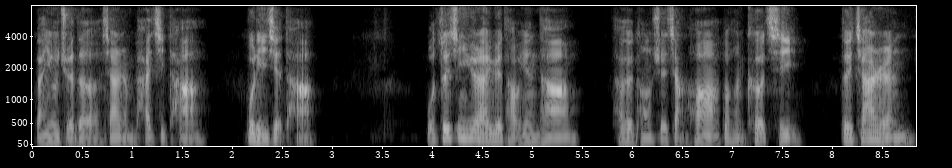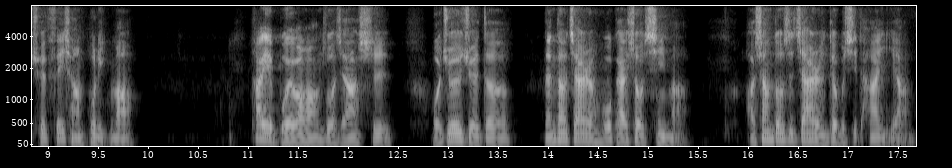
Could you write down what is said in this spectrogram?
但又觉得家人排挤他，不理解他。我最近越来越讨厌他，他对同学讲话都很客气，对家人却非常不礼貌。他也不会帮忙做家事，我就会觉得。难道家人活该受气吗？好像都是家人对不起他一样。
